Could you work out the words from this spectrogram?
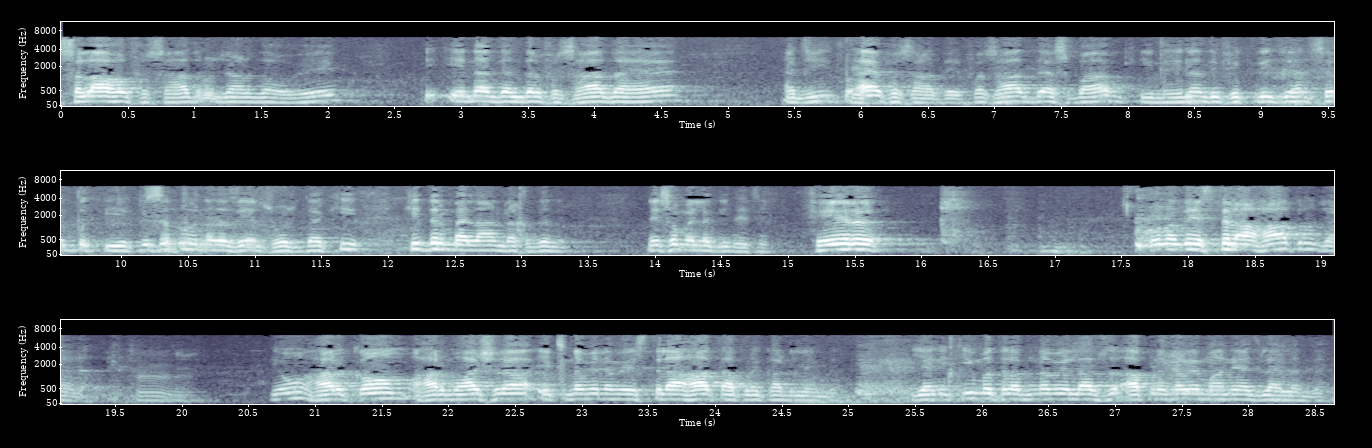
صلاح و فساد نو جانتا ہوئے انہوں دے اندر فساد ہے۔ ہاں جی تو اے فساد ہے۔ فساد دے اسباب کی نے؟ انہوں دی فکری جہت سمت کی ہے؟ کدھر انہوں کا ذہن سوچتا کہ کدھر میلان رکھتے ہیں نہیں سمجھ لگی۔ جی، جی۔ پھر انہوں دے اصطلاحات نو جانا کیوں؟ ہر قوم ہر معاشرہ ایک نوے نوے اصطلاحات اپنے کھ لینا یعنی کی مطلب نوے لفظ اپنے نوے مانے اج لے لینا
